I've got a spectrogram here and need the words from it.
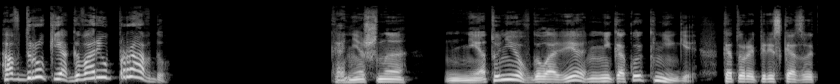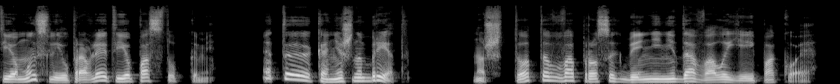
А вдруг я говорю правду? Конечно, нет у нее в голове никакой книги, которая пересказывает ее мысли и управляет ее поступками. Это, конечно, бред но что-то в вопросах Бенни не давало ей покоя.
